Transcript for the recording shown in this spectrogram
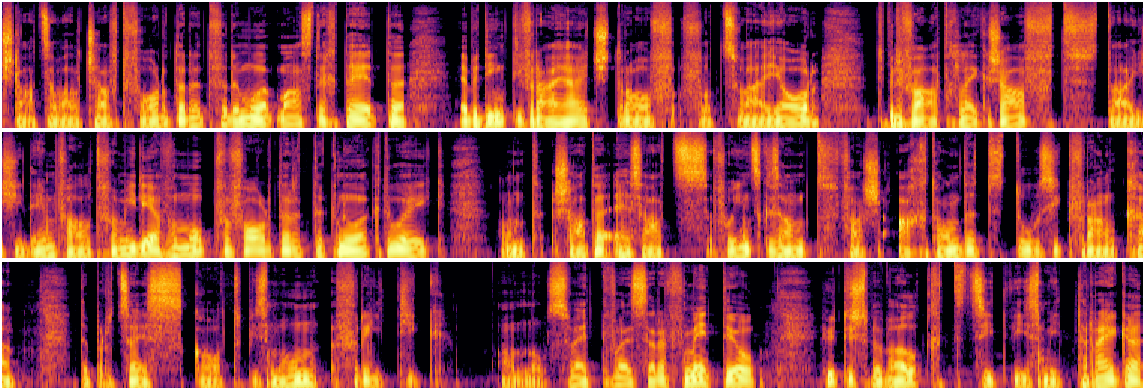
Die Staatsanwaltschaft fordert für den mutmaßlichen Täter eine bedingte Freiheitsstrafe von zwei Jahren. Die Privatklägerschaft, da ist in dem Fall die Familie vom Opfer, fordert eine Genugtuung und Schadenersatz von insgesamt fast 800.000 Franken. Der Prozess geht bis morgen Freitag. Und noch das Wetter von SRF Meteo. Heute ist es bewölkt, zeitweise mit Regen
